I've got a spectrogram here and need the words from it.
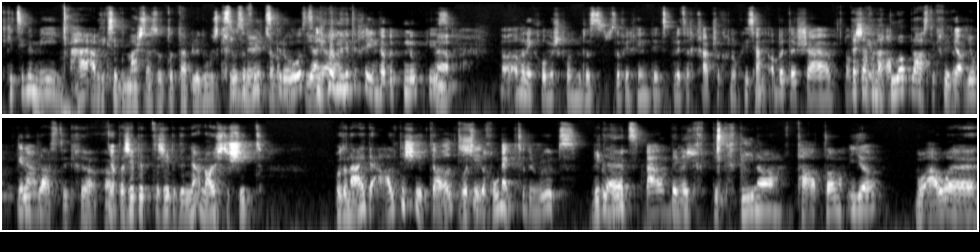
Die gibt es immer mehr. Aha, aber die sehen meistens so total blöd aus. So, so viel nicht, zu gross. Ja, Ja, ja. nicht Kinder, aber die Nuckis. Ja. Ja. habe ich komisch gefunden, dass so viele Kinder jetzt plötzlich Kautschuk-Nuckis haben. Aber das ist auch... Das ist einfach Naturplastik wieder. Ja, Bio, genau. Bioplastik, ja. ja. Ja. Das, ist eben, das ist eben der neueste Shit. Oder nein, der alte Shit. Der alte Shit, kommt. back to the roots. Wie der Roots Baum. weißt Benediktiner Pater, du? Ja, wo auch äh,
